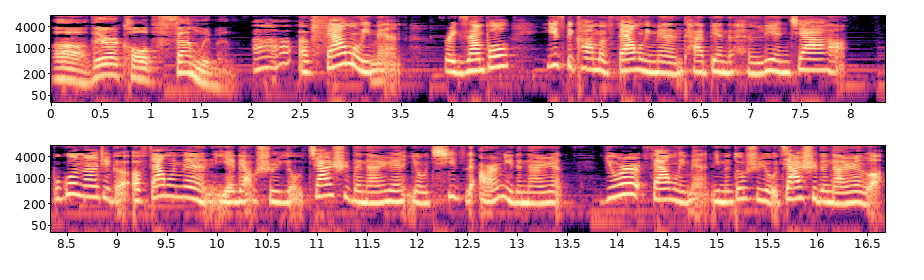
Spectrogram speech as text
Ah, they are called family men. Ah, a family man. For example, he's become a family man. 他变得很恋家哈。不过呢，这个 a family man 也表示有家室的男人，有妻子儿女的男人。Your family man，你们都是有家室的男人了。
